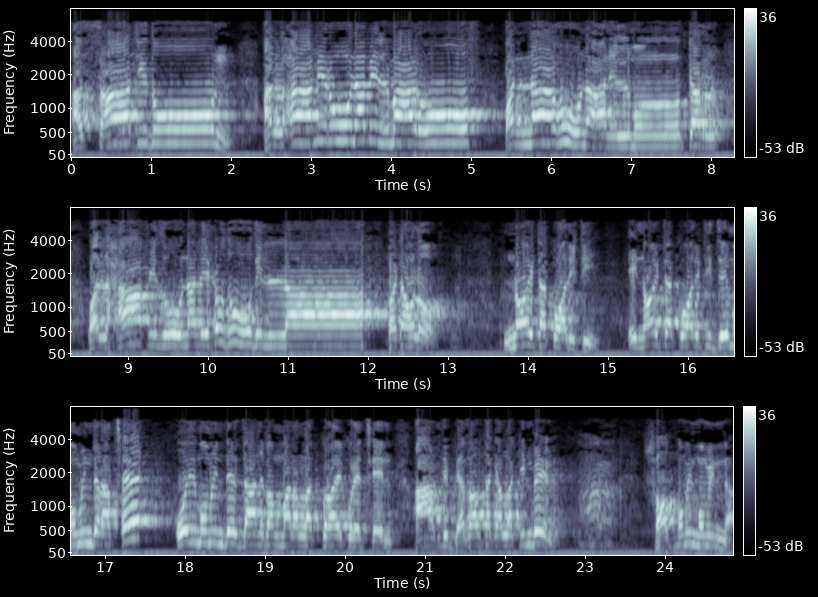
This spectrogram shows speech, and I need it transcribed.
আসাজিদুন আল আমিরুন বিল মারুফ والناهون عن المنكر والحافظون لحدود الله কয়টা হলো নয়টা কোয়ালিটি এই নয়টা কোয়ালিটি যে মমিনদের আছে ওই মমিনদের যান এবং মাল আল্লাহ ক্রয় করেছেন আর যদি ভেজাল থাকে আল্লাহ কিনবেন সব মমিন মমিন না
